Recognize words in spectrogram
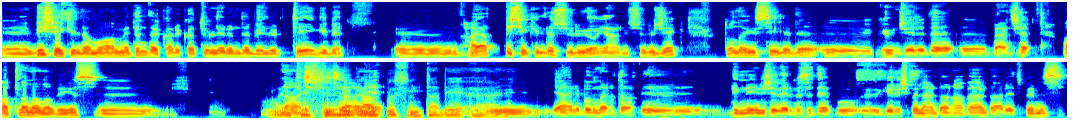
e, bir şekilde Muhammed'in de karikatürlerinde belirttiği gibi e, hayat bir şekilde sürüyor yani sürecek. Dolayısıyla da e, günceli de e, bence atlamamalıyız. E, Naçizane, haklısın tabii. Yani. E, yani bunları da e, dinleyicilerimizi de bu e, gelişmelerden haberdar etmemiz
